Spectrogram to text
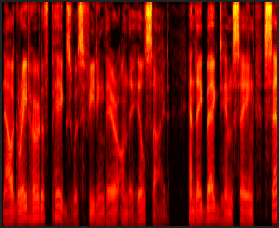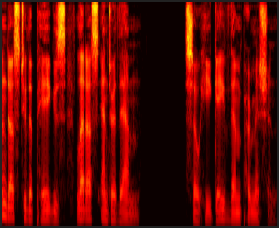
Now a great herd of pigs was feeding there on the hillside, and they begged him, saying, Send us to the pigs, let us enter them. So he gave them permission.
